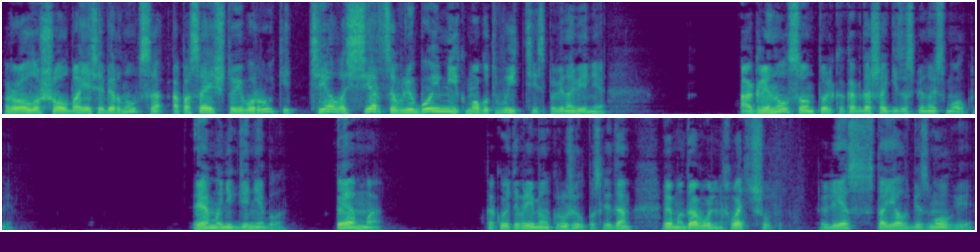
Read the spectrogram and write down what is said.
Ролло шел, боясь обернуться, опасаясь, что его руки, тело, сердце в любой миг могут выйти из повиновения. Оглянулся он только, когда шаги за спиной смолкли. Эммы нигде не было. «Эмма!» Какое-то время он кружил по следам. «Эмма, довольно, хватит шуток». Лес стоял в безмолвии.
